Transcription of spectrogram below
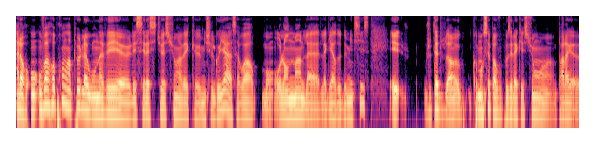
Alors, on, va reprendre un peu là où on avait euh, laissé la situation avec euh, Michel Goya, à savoir bon, au lendemain de la, guerre de 2006. Et je vais peut-être euh, commencer par vous poser la question, par la,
